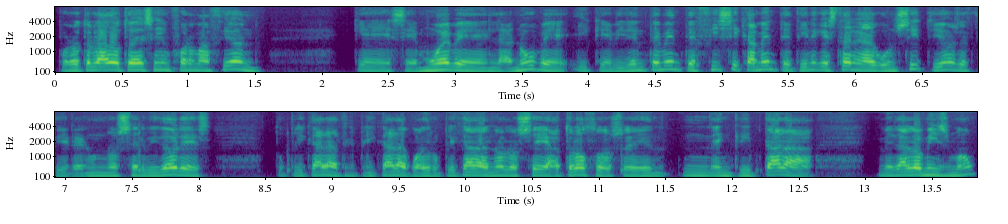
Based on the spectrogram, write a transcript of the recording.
Por otro lado, toda esa información que se mueve en la nube y que evidentemente físicamente tiene que estar en algún sitio, es decir, en unos servidores duplicada, triplicada, cuadruplicada, no lo sé, a trozos, encriptada, me da lo mismo,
